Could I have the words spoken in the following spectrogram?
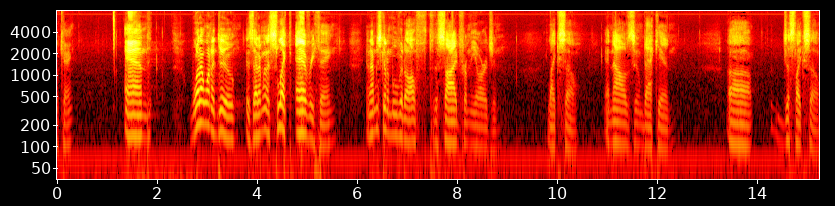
Okay. And what I want to do is that I'm going to select everything and I'm just going to move it off to the side from the origin like so. And now I'll zoom back in uh, just like so.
